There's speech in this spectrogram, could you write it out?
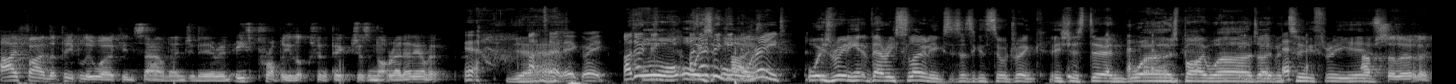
I find that people who work in sound engineering, he's probably looked for the pictures and not read any of it. Yeah, Yeah. I totally agree. I don't think, Or- or I don't he's think he can read. Or he's reading it very slowly because it says he can still drink. He's just doing word by word over two, three years. Absolutely.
